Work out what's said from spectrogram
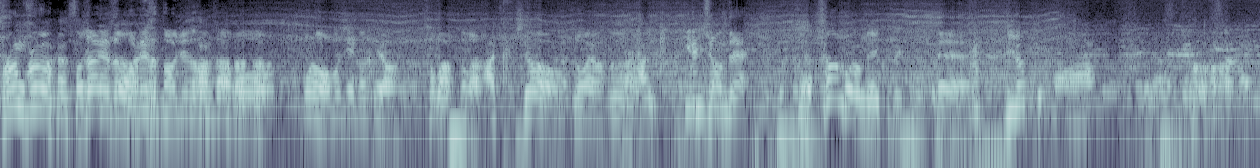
부릉부릉. 부산에서 멀리서 또 와주셔서 감사하고 오늘 와보시니까 어때요? 소감, 소감. 아 좋죠. 좋아요. 응, 아 이리 추운데. 진짜 처음 보는 메이크도 있고 네. 이렇게. 아.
